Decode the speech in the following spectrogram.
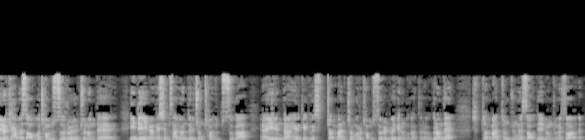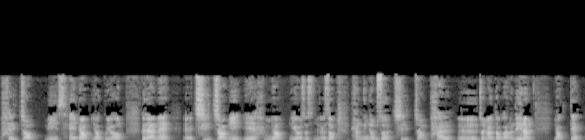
이렇게 하면서 점수를 주는데 이 네 명의 심사위원들이 준 점수가 1인당 에 이렇게 그 10점 만점으로 점수를 매기는 것 같더라고요. 그런데 10점 만점 중에서 4명 중에서 8점이 3명이었고요. 그 다음에 7점이 1명이었었습니다. 그래서 평균 점수 7.8점이었다고 하는데 이는 역대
